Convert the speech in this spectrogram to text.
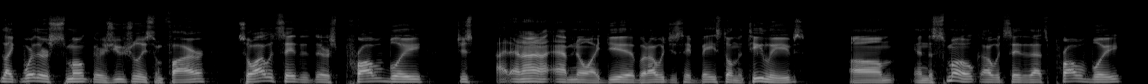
like where there's smoke, there's usually some fire. So I would say that there's probably just, and I have no idea, but I would just say based on the tea leaves um, and the smoke, I would say that that's probably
